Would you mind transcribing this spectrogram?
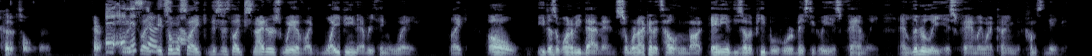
could have told her. And, and Well, this it's like it's almost like this is like Snyder's way of like wiping everything away. Like, oh, he doesn't want to be Batman, so we're not going to tell him about any of these other people who are basically his family and literally his family when it comes to Damian.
